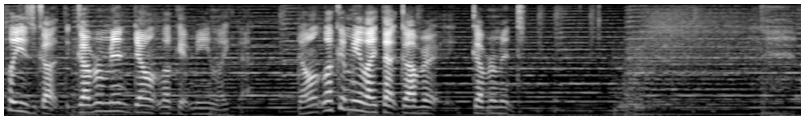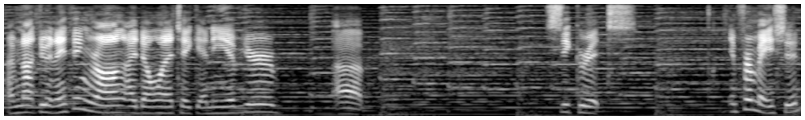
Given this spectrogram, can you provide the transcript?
Please, go the government, don't look at me like that. Don't look at me like that, gover government. I'm not doing anything wrong. I don't want to take any of your uh, secret information.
